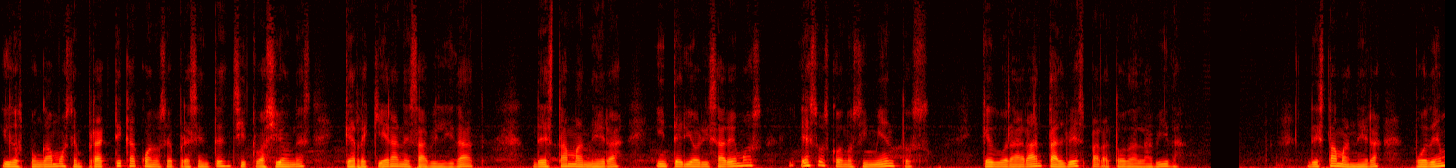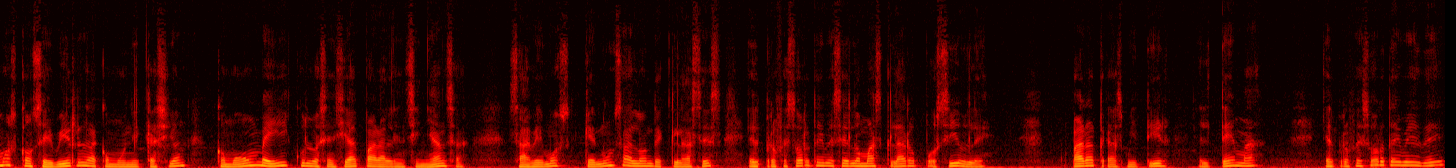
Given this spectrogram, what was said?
y los pongamos en práctica cuando se presenten situaciones que requieran esa habilidad. De esta manera, interiorizaremos esos conocimientos que durarán tal vez para toda la vida. De esta manera, podemos concebir la comunicación como un vehículo esencial para la enseñanza. Sabemos que en un salón de clases el profesor debe ser lo más claro posible para transmitir el tema. El profesor debe de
